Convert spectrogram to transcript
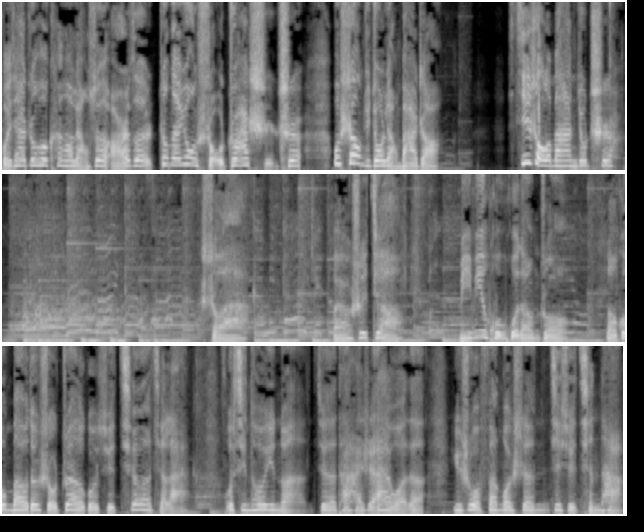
回家之后看到两岁的儿子正在用手抓屎吃，我上去就两巴掌：“洗手了吗？你就吃手啊！晚上睡觉。”迷迷糊糊当中，老公把我的手拽了过去，亲了起来。我心头一暖，觉得他还是爱我的。于是我翻过身继续亲他。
